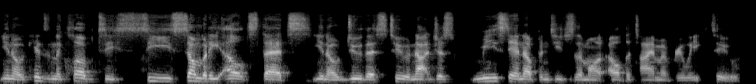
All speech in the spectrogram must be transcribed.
you know kids in the club to see somebody else that's you know do this too not just me stand up and teach them all, all the time every week too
